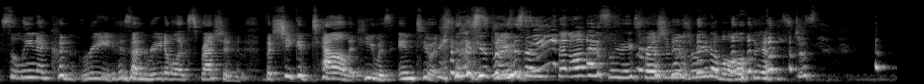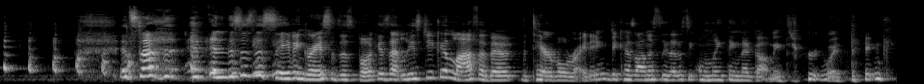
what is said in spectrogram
Selena couldn't read his unreadable expression, but she could tell that he was into it. Excuse then, me. then obviously the expression is readable. Yeah, it's just. It's not, it, and this is the saving grace of this book is at least you can laugh about the terrible writing because honestly that was the only thing that got me through. I think.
